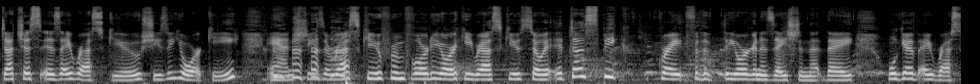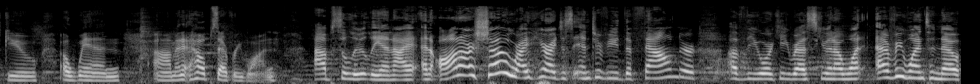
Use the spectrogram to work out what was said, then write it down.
Duchess is a rescue. She's a Yorkie, and she's a rescue from Florida Yorkie Rescue. So it, it does speak great for the, the organization that they will give a rescue a win, um, and it helps everyone. Absolutely, and I and on our show right here, I just interviewed the founder of the Yorkie Rescue, and I want everyone to know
